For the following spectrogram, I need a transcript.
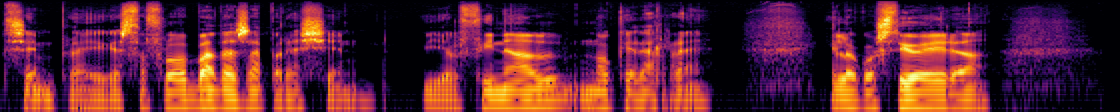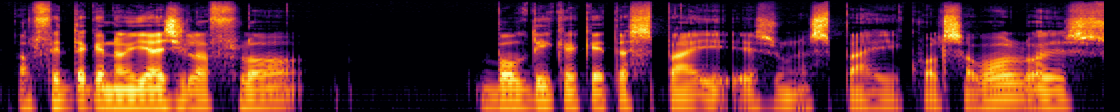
sempre i aquesta flor va desapareixent i al final no queda res. I la qüestió era, el fet de que no hi hagi la flor vol dir que aquest espai és un espai qualsevol o és,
